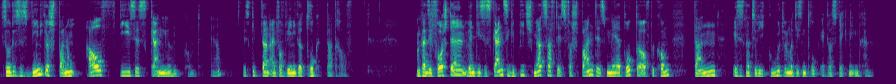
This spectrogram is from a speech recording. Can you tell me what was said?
so dass es weniger Spannung auf dieses Ganglion kommt. Ja? Es gibt dann einfach weniger Druck darauf. Man kann sich vorstellen, wenn dieses ganze Gebiet schmerzhaft ist, verspannt ist, mehr Druck darauf bekommt, dann ist es natürlich gut, wenn man diesen Druck etwas wegnehmen kann.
